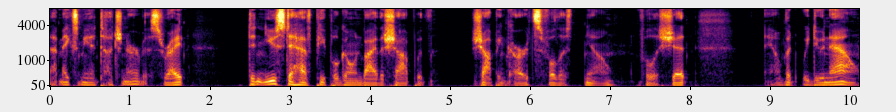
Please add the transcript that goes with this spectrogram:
that makes me a touch nervous, right? Didn't used to have people going by the shop with shopping carts full of, you know, full of shit. You know, but we do now.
